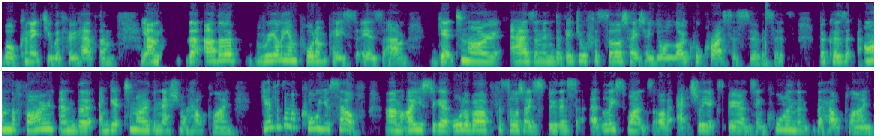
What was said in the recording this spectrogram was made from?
We'll connect you with who have them. Yeah. Um, the other really important piece is um, get to know as an individual facilitator your local crisis services because on the phone and the and get to know the national helpline give them a call yourself um, i used to get all of our facilitators to do this at least once of actually experiencing calling the, the helpline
